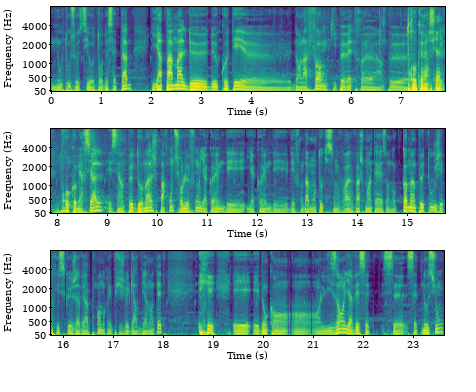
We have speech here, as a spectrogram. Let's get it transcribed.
nous tous aussi autour de cette table, il y a pas mal de, de côtés euh, dans la forme qui peuvent être euh, un peu euh, Trop commercial. trop commercial et c'est un peu dommage. Par contre, sur le fond, il y a quand même des, il y a quand même des, des fondamentaux qui sont vachement intéressants. Donc, comme un peu tout, j'ai pris ce que j'avais à prendre et puis je le garde bien en tête. Et, et, et donc, en, en, en lisant, il y avait cette, cette notion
